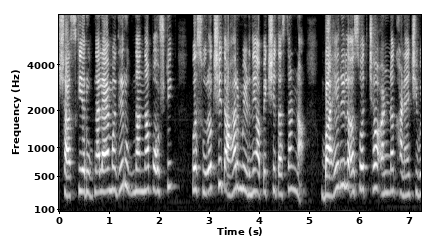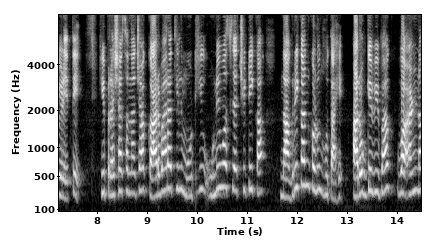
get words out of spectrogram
शासकीय रुग्णालयामध्ये रुग्णांना पौष्टिक व सुरक्षित आहार मिळणे अपेक्षित असताना बाहेरील अस्वच्छ अन्न खाण्याची वेळ येते. ही प्रशासनाच्या कारभारातील मोठी उणीव असल्याची टीका नागरिकांकडून होत आहे. आरोग्य विभाग व अन्न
